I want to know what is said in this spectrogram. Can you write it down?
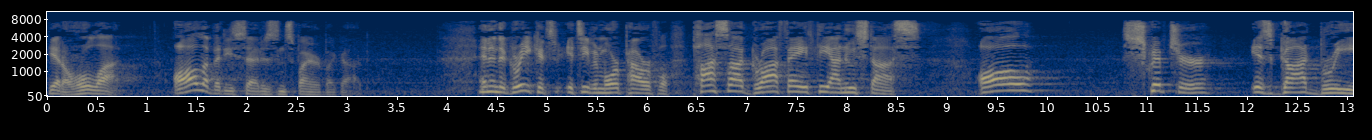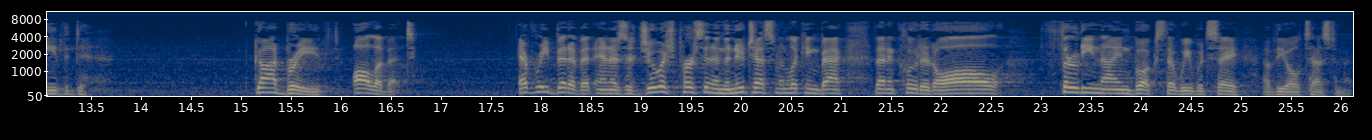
He had a whole lot. All of it, he said, is inspired by God. And in the Greek, it's, it's even more powerful. Pasa graphe theopneustos. All scripture is God breathed. God breathed. All of it. Every bit of it. And as a Jewish person in the New Testament looking back, that included all 39 books that we would say of the Old Testament.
